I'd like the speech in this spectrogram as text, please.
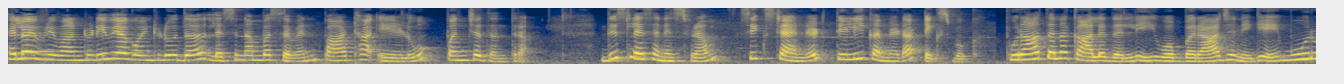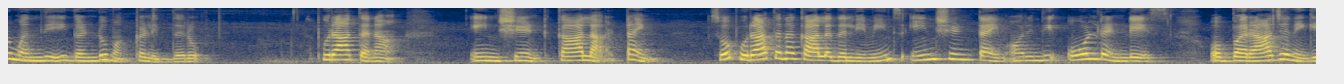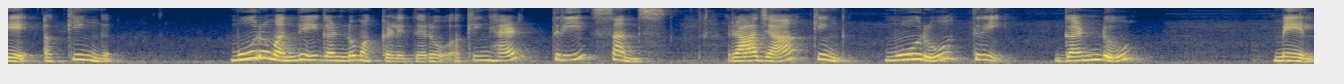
Hello everyone, today we are going to do the lesson number 7, Patha Elu, Panchatantra. This lesson is from 6th standard ತಿಳಿ Kannada text book ಪುರಾತನ ಕಾಲದಲ್ಲಿ ಒಬ್ಬ ರಾಜನಿಗೆ ಮೂರು ಮಂದಿ ಗಂಡು ಮಕ್ಕಳಿದ್ದರು. ಪುರಾತನ ಏನ್ಷಿಯಂಟ್ ಕಾಲ ಟೈಮ್ ಸೊ ಪುರಾತನ ಕಾಲದಲ್ಲಿ means ancient time or in the olden days ಒಬ್ಬ ರಾಜನಿಗೆ ಅ ಕಿಂಗ್ ಮೂರು ಮಂದಿ ಗಂಡು ಮಕ್ಕಳಿದ್ದರು. A king had three sons Raja king ಮೂರು ತ್ರೀ ಗಂಡು, ಮೇಲ್.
